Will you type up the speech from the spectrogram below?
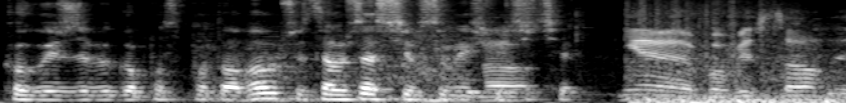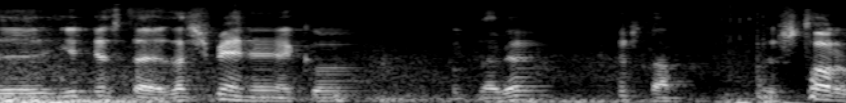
kogoś, żeby go pospotował, czy cały czas się w sumie No. świecicie? Nie, bo wiesz co, y, jest te zaśmienie jako, kurde, wiesz tam, sztorm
